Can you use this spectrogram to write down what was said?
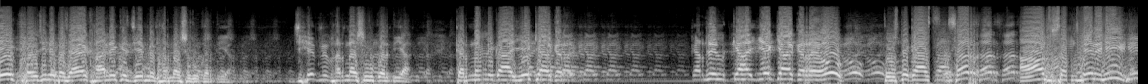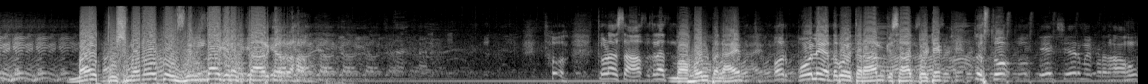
एक फौजी ने बजाय खाने के जेब में भरना शुरू कर दिया। जेब में भरना शुरू कर दिया। कर्नल ने कहा, ये क्या कर कर्नल क्या ये क्या कर रहे हो? तो उसने कहा, सर, आप समझे नहीं। मैं दुश्मनों को ज़िंदा गिरफ़्तार कर रहा हूँ। तो थोड़ा सा आप माहौल बनाए और बोले अदब एहतराम के साथ बैठे। दोस्तों एक शेर मैं पढ़ रहा हूँ।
